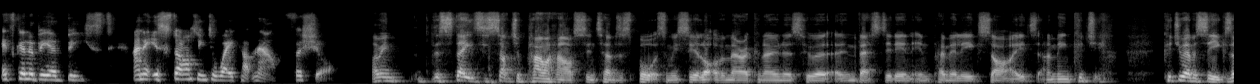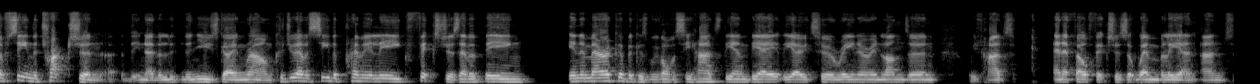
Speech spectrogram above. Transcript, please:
it's going to be a beast. And it is starting to wake up now, for sure. I mean, the States is such a powerhouse in terms of sports, and we see a lot of American owners who are invested in, in Premier League sides. I mean, could you could you ever see? Because I've seen the traction, you know, the, the news going around. Could you ever see the Premier League fixtures ever being in America? Because we've obviously had the NBA at the O2 Arena in London. We've had NFL fixtures at Wembley and, and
